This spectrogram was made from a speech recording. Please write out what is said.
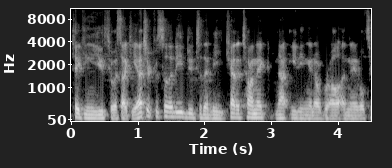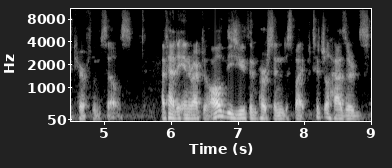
Taking a youth to a psychiatric facility due to them being catatonic, not eating, and overall unable to care for themselves. I've had to interact with all of these youth in person despite potential hazards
